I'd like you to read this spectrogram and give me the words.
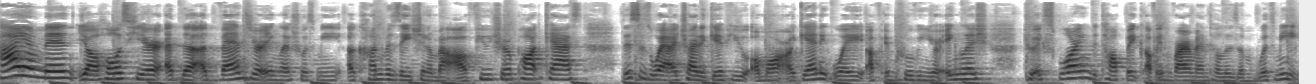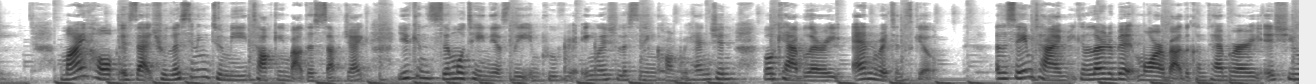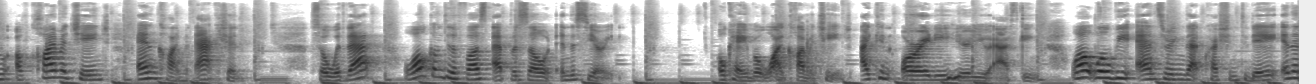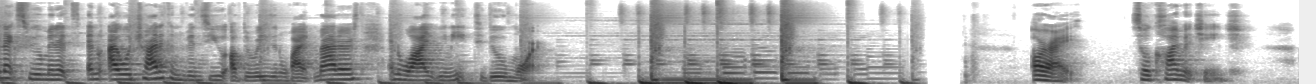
Hi, I'm Min, your host here at the Advance Your English with Me, a conversation about our future podcast. This is where I try to give you a more organic way of improving your English to exploring the topic of environmentalism with me. My hope is that through listening to me talking about this subject, you can simultaneously improve your English listening comprehension, vocabulary, and written skill. At the same time, you can learn a bit more about the contemporary issue of climate change and climate action. So, with that, welcome to the first episode in the series. Okay, but why climate change? I can already hear you asking. Well, we'll be answering that question today in the next few minutes, and I will try to convince you of the reason why it matters and why we need to do more. Alright, so climate change.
